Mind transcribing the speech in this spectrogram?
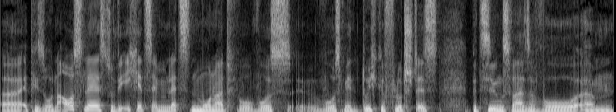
äh, Episoden auslässt, so wie ich jetzt im letzten Monat, wo, wo, es, wo es mir durchgeflutscht ist, beziehungsweise wo ähm,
